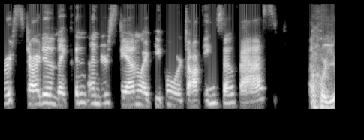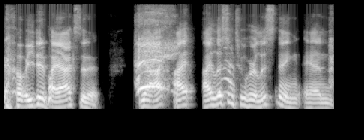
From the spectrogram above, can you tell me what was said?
first started, and I couldn't understand why people were talking so fast. Oh, yeah, oh, you did it by accident. Yeah, I, I, I listened to her listening, and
